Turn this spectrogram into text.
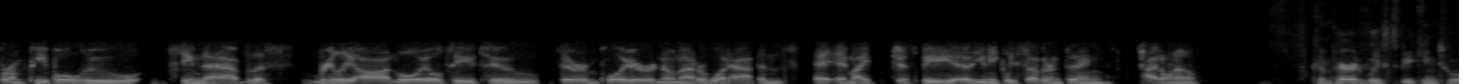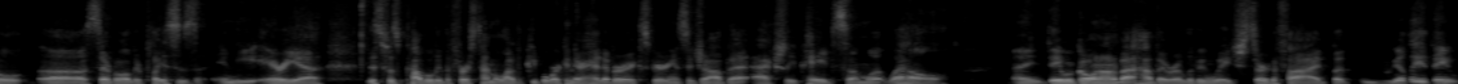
from people who seem to have this really odd loyalty to their employer no matter what happens. It, it might just be a uniquely Southern thing. I don't know. Comparatively speaking to uh, several other places in the area, this was probably the first time a lot of the people working there had ever experienced a job that actually paid somewhat well. Mean, they were going on about how they were living wage certified, but really they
